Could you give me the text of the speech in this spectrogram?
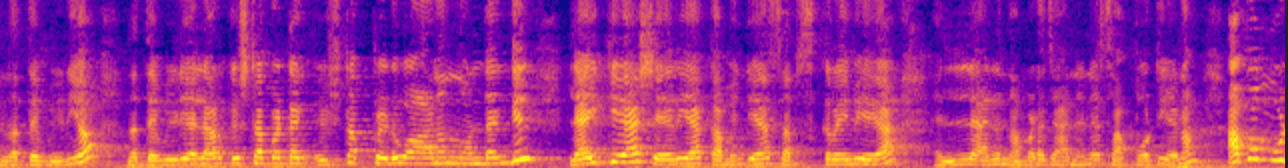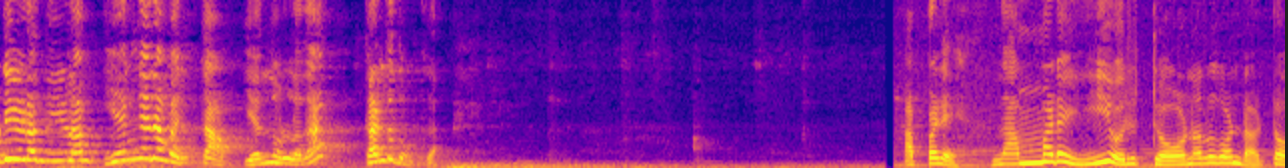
ഇന്നത്തെ വീഡിയോ ഇന്നത്തെ വീഡിയോ എല്ലാവർക്കും ഇഷ്ടപ്പെട്ട ഇഷ്ടപ്പെടുവാണെന്നുണ്ടെങ്കിൽ ലൈക്ക് ചെയ്യുക ഷെയർ ചെയ്യുക കമന്റ് ചെയ്യുക സബ്സ്ക്രൈബ് ചെയ്യുക. എല്ലാവരും നമ്മുടെ ചാനലിനെ സപ്പോർട്ട് ചെയ്യണം. അപ്പോൾ മുടിയുടെ നീളം എങ്ങനെ വരുത്താം എന്നുള്ളത് കണ്ടു നോക്കുക. അപ്പോഴേ നമ്മുടെ ഈ ഒരു ടോണർ കൊണ്ടാട്ടോ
